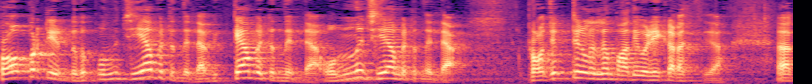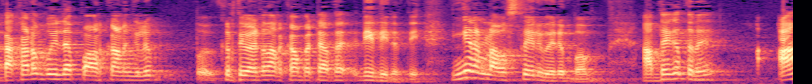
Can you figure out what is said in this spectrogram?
പ്രോപ്പർട്ടി ഉണ്ട്. ഇതിപ്പോൾ ഒന്നും ചെയ്യാൻ പറ്റുന്നില്ല. വിൽക്കാൻ പറ്റുന്നില്ല. ഒന്നും ചെയ്യാൻ പറ്റുന്നില്ല. പ്രൊജക്റ്റുകളെല്ലാം പാതി വഴി കിടക്കുക. കക്കാടം പോയില്ല പാർക്കാണെങ്കിലും കൃത്യമായിട്ട് നടക്കാൻ പറ്റാത്ത രീതിയിലെത്തി. ഇങ്ങനെയുള്ള അവസ്ഥയിൽ വരുമ്പം അദ്ദേഹത്തിന് ആ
